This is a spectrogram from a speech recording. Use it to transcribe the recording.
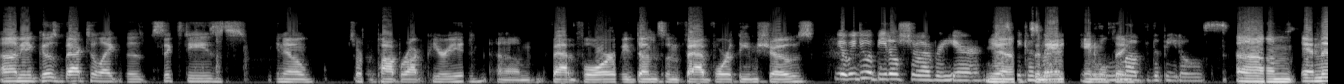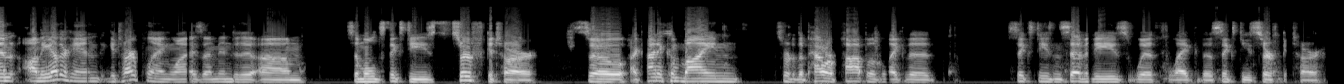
I mean, it goes back to like the '60s, you know, sort of pop rock period. Um, Fab Four. We've done some Fab Four themed shows. Yeah, we do a Beatles show every year. Yeah, just because it's an we an- annual thing. love the Beatles. Um, and then on the other hand, guitar playing wise, I'm into um, some old '60s surf guitar. So I kind of combine sort of the power pop of like the '60s and '70s with like the '60s surf guitar,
